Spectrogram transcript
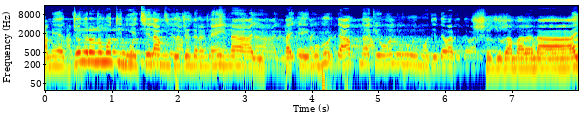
আমি একজনের অনুমতি নিয়েছিলাম, দুজনের নেই নাই। তাই এই মুহূর্তে আপনাকে অনুমতি দেওয়ার সুযোগ আমার নাই।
